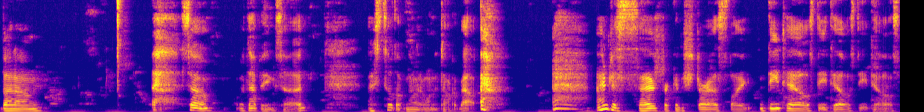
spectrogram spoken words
But um so with that being said, I still don't know what I want to talk about. I'm just so freaking stressed. Like, details, details, details.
